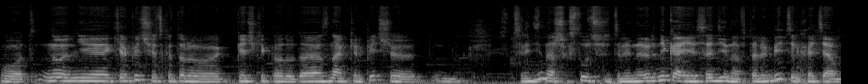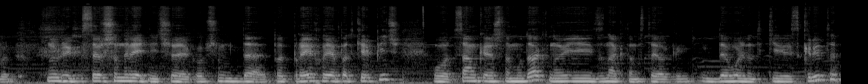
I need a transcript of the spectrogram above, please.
Вот. Ну, не кирпич, из которого печки кладут, а знак кирпич. Среди наших слушателей наверняка есть один автолюбитель хотя бы, ну или совершеннолетний человек. В общем, да, по- проехал я под кирпич, вот, сам, конечно, мудак, но и знак там стоял довольно-таки скрыто,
